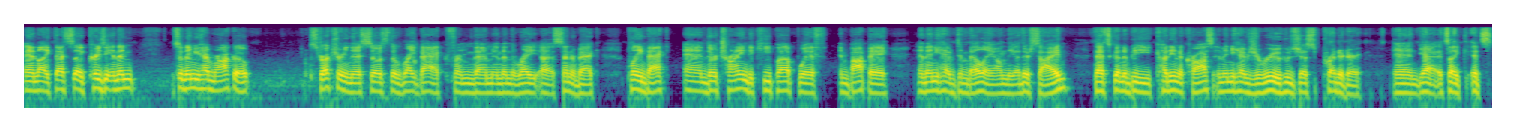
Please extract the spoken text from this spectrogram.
And like, that's like crazy. And then, so then you have Morocco structuring this. So it's the right back from them and then the right uh, center back playing back. And they're trying to keep up with Mbappe. And then you have Dembele on the other side that's going to be cutting across. And then you have Giroud, who's just a predator. And yeah, it's like, it's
